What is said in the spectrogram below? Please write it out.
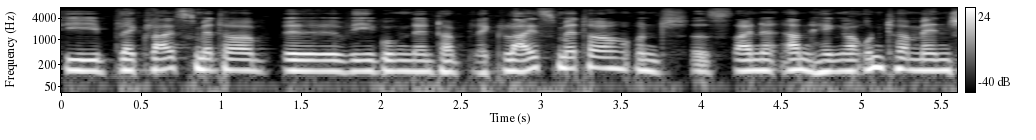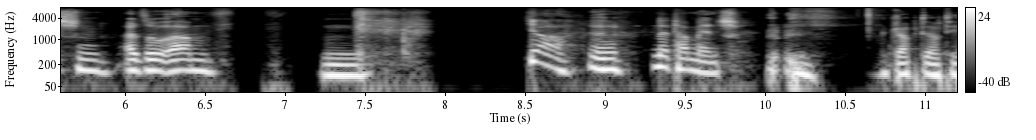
Die Black Lives Matter Bewegung nennt er Black Lives Matter und seine Anhänger Untermenschen. Also, ähm, hm. ja, äh, netter Mensch. Gab ja auch die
